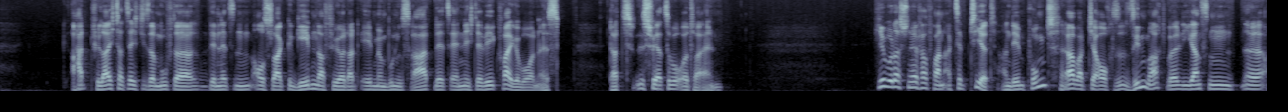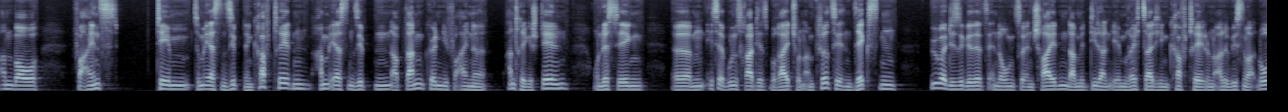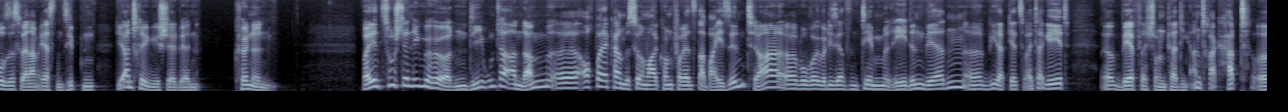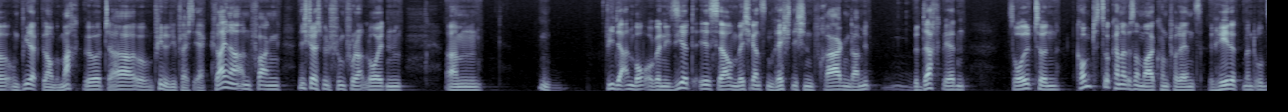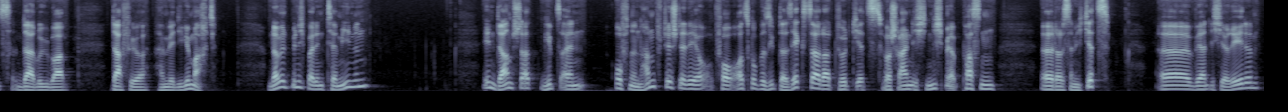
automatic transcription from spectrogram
hat vielleicht tatsächlich dieser Move da den letzten Ausschlag gegeben dafür, dass eben im Bundesrat letztendlich der Weg frei geworden ist. Das ist schwer zu beurteilen. Hier wurde das Schnellverfahren akzeptiert an dem Punkt, ja, was ja auch Sinn macht, weil die ganzen äh, Anbauvereinsthemen zum 1.7. in Kraft treten. Am 1.7. ab dann können die Vereine Anträge stellen und deswegen ähm, ist der Bundesrat jetzt bereit, schon am 14.06. über diese Gesetzänderungen zu entscheiden, damit die dann eben rechtzeitig in Kraft treten und alle wissen, was los ist, wenn am 1.07. die Anträge gestellt werden können. Bei den zuständigen Behörden, die unter anderem äh, auch bei der Cannabis-Konferenz dabei sind, ja, äh, wo wir über diese ganzen Themen reden werden, äh, wie das jetzt weitergeht, äh, wer vielleicht schon einen fertigen Antrag hat äh, und wie das genau gemacht wird. Ja, viele, die vielleicht eher kleiner anfangen, nicht gleich mit 500 Leuten, ähm, wie der Anbau organisiert ist ja, und welche ganzen rechtlichen Fragen damit bedacht werden sollten. Kommt zur Cannabis-Normalkonferenz, redet mit uns darüber. Dafür haben wir die gemacht. Und damit bin ich bei den Terminen. In Darmstadt gibt es einen offenen Hanftisch der DV-Ortsgruppe 7.6. Das wird jetzt wahrscheinlich nicht mehr passen. Äh, das ist nämlich jetzt, äh, während ich hier rede.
